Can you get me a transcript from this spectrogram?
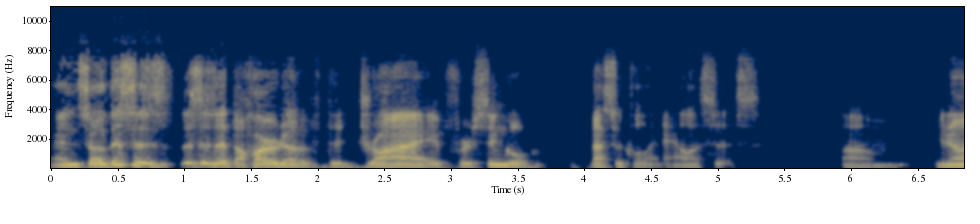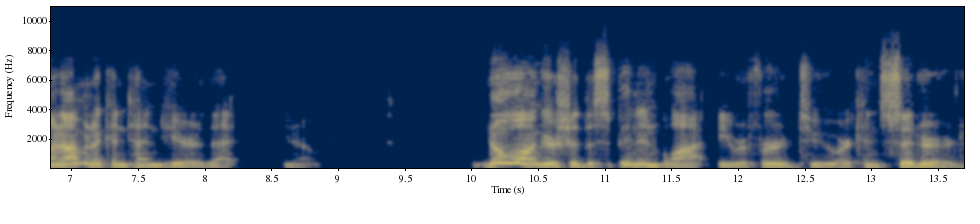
And so this is, this is at the heart of the drive for single vesicle analysis. Um, you know, and I'm going to contend here that, you know, no longer should the spin and blot be referred to or considered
